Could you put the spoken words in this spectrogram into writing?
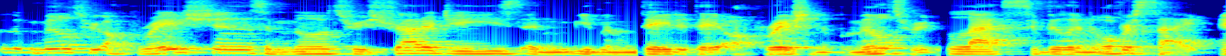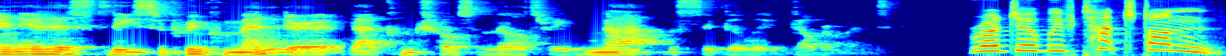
military operations and military strategies and even day-to-day operation of the military lacks civilian oversight and it is the supreme commander that controls the military not the civilian government Roger, we've touched on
